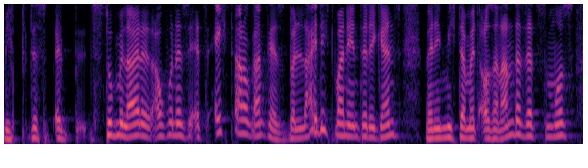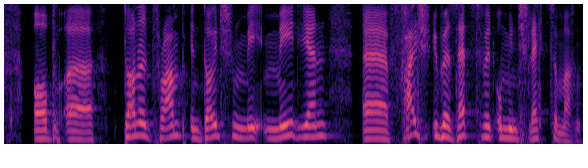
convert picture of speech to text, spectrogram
Mich, das, äh, das tut mir leid, auch wenn es jetzt echt arrogant ist. Es beleidigt meine Intelligenz, wenn ich mich damit auseinandersetzen muss, ob äh, Donald Trump in deutschen Me Medien äh, falsch übersetzt wird, um ihn schlecht zu machen.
